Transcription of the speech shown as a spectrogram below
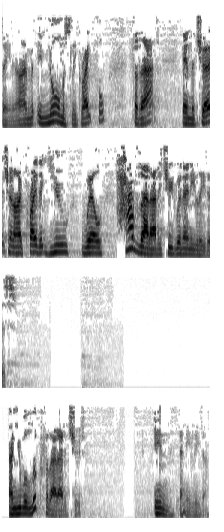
seen. And I'm enormously grateful for that in the church, and I pray that you will have that attitude with any leaders. And you will look for that attitude in any leader.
